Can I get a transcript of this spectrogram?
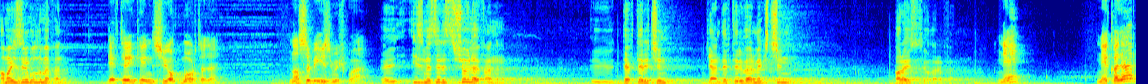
Ama izini buldum efendim. Defterin kendisi yok mu ortada? Nasıl bir izmiş bu ha? Ee, iz meselesi şöyle efendim. Ee, defter için, yani defteri vermek için para istiyorlar efendim. Ne? Ne kadar?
